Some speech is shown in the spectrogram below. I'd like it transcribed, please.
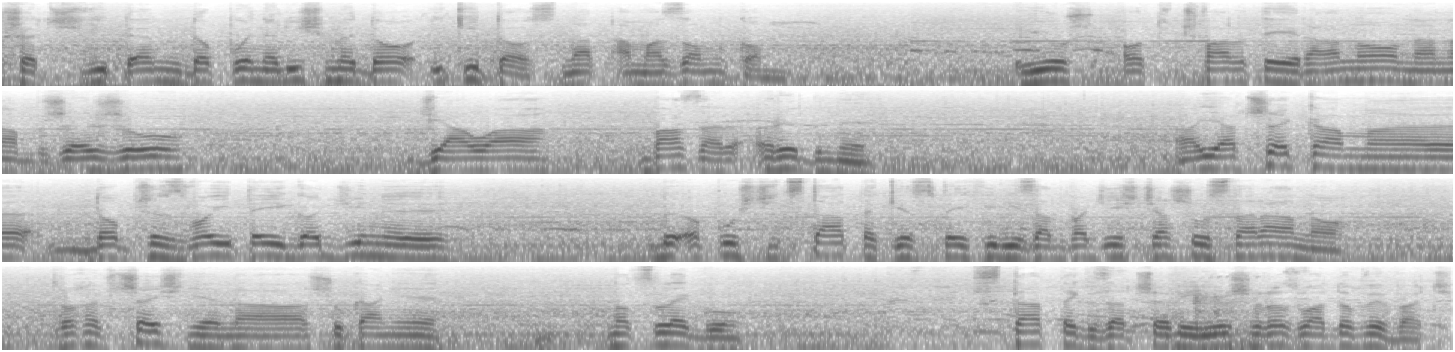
przed świtem dopłynęliśmy do Iquitos nad Amazonką. Już od czwartej rano na nabrzeżu działa bazar rybny. A ja czekam e, do przyzwoitej godziny, by opuścić statek. Jest w tej chwili za 26 rano. Trochę wcześnie na szukanie noclegu. Statek zaczęli już rozładowywać.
